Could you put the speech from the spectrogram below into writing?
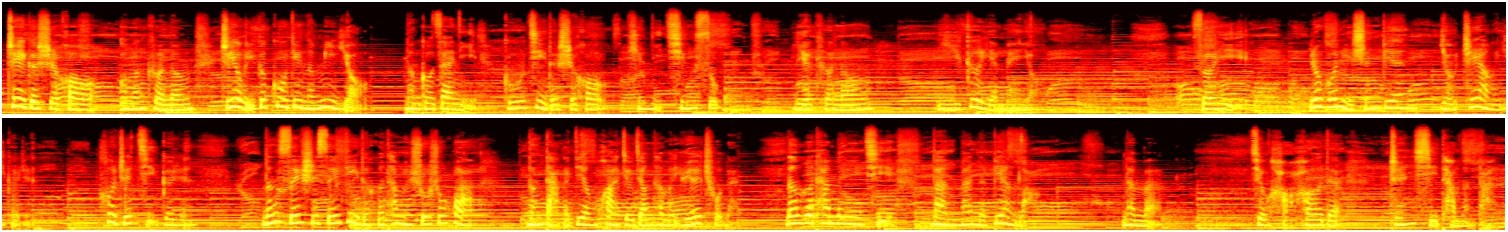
这个时候，我们可能只有一个固定的密友，能够在你孤寂的时候听你倾诉，也可能一个也没有。所以，如果你身边有这样一个人，或者几个人，能随时随地的和他们说说话，能打个电话就将他们约出来。能和他们一起慢慢的变老，那么就好好的珍惜他们吧。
